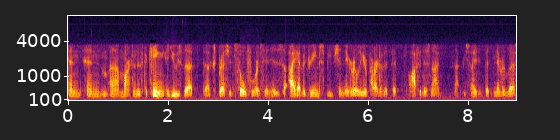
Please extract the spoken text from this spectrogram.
and and uh, Martin Luther King used that expression "soul force" in his "I Have a Dream" speech in the earlier part of it that often is not not recited, but nevertheless,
